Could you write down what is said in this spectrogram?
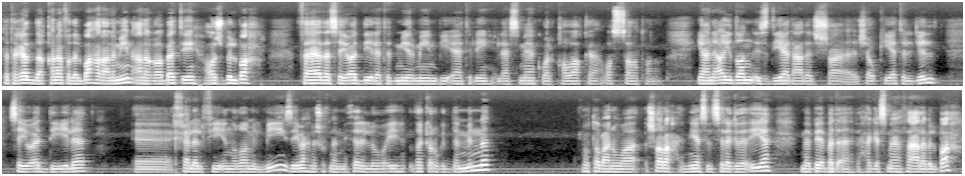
تتغذى قنافذ البحر على مين؟ على غابات عشب البحر. فهذا سيؤدي إلى تدمير مين؟ بيئات الإيه؟ الأسماك والقواقع والسرطانات يعني أيضا ازدياد عدد شوكيات الجلد سيؤدي إلى خلل في النظام البيئي زي ما إحنا شفنا المثال اللي هو إيه ذكره قدام منا. وطبعا هو شرح إن هي سلسلة غذائية ما بدأ بحاجة اسمها ثعلب البحر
